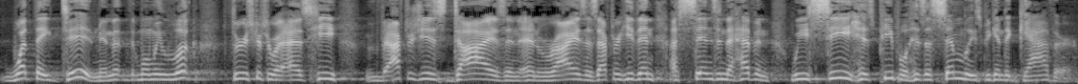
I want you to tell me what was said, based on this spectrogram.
what they did. Man, when we look through scripture, as he, after Jesus dies and, and rises, after he then ascends into heaven, we see his people, his assemblies begin to gather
